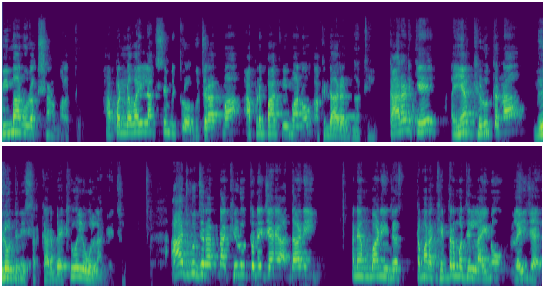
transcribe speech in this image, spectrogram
વીમાનું રક્ષણ મળતું. આપણને નવાઈ લાગશે મિત્રો. ગુજરાતમાં આપણે પાક વીમાનો હકદાર જ નથી. કારણ કે અહીંયા ખેડૂતના વિરોધની સરકાર બેઠી હોય એવું લાગે છે. આ જ ગુજરાતના ખેડૂતોને જ્યારે અદાણી અને અંબાણી તમારા ખેતરમાંથી લાઈનો લઈ જાય,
